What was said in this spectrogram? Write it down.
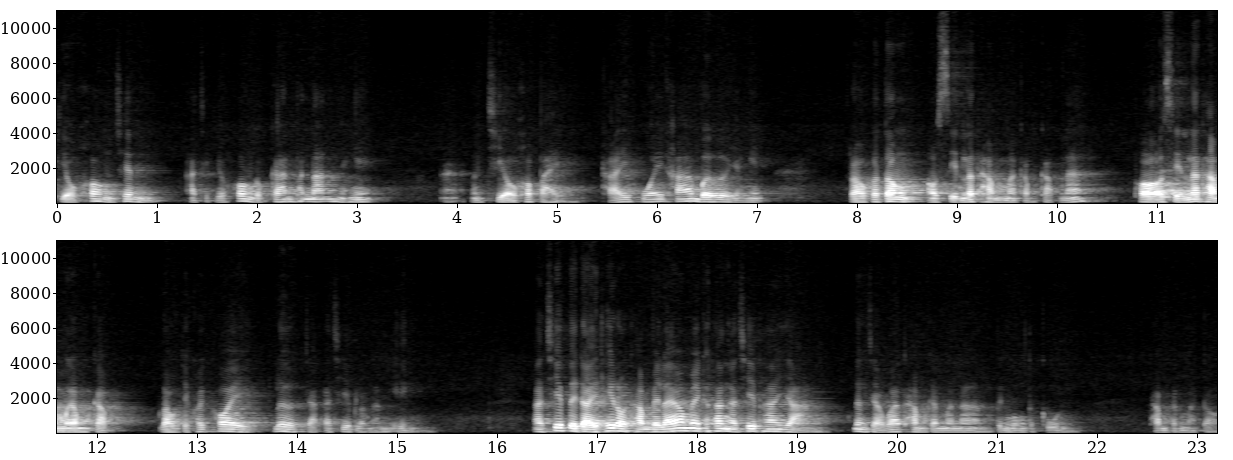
เกี่ยวข้อง เช่น อาจจะเกี่ยวข้องกับการพนันอย่างนี้มันเฉียวเข้าไปขายหวยค้าเบอร์อย่างนี้ เราก็ต้องเอาศีลธรรมมากำกับนะ พอศีลธรรมมากำกับ เราจะค่อยๆเลิกจากอาชีพเหล่านั้นเอง อาชีพใด ๆ ที่เราทำไปแล้วแม้กระทั่งอาชีพห้าอย่าง เนื่องจากว่าทำกันมานานเป็นวงตระกูล ทำกันมาต่อ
